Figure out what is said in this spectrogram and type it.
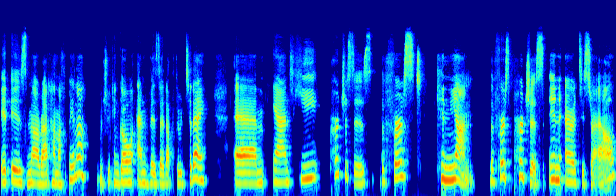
It is Ma'arat HaMachpelah, which you can go and visit up through today. Um, and he purchases the first kinyan, the first purchase in Eretz Israel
